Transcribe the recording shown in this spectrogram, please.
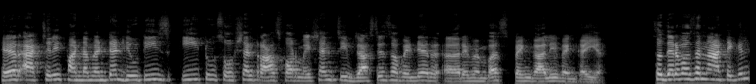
here actually fundamental duties key to social transformation, Chief Justice of India uh, remembers Pingali Venkaiah. So there was an article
